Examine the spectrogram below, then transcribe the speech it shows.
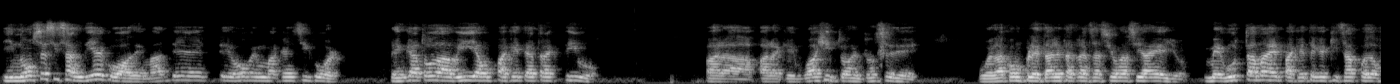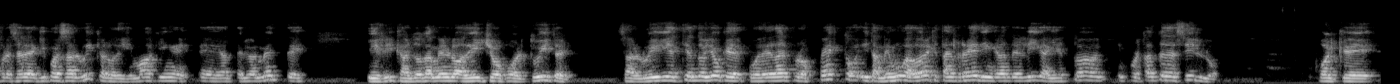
Y no sé si San Diego, además de este joven Mackenzie Gore, tenga todavía un paquete atractivo para, para que Washington entonces pueda completar esta transacción hacia ellos. Me gusta más el paquete que quizás puede ofrecer el equipo de San Luis, que lo dijimos aquí eh, anteriormente, y Ricardo también lo ha dicho por Twitter San Luis entiendo yo que puede dar prospectos y también jugadores que están ready en grandes ligas. Y esto es importante decirlo, porque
